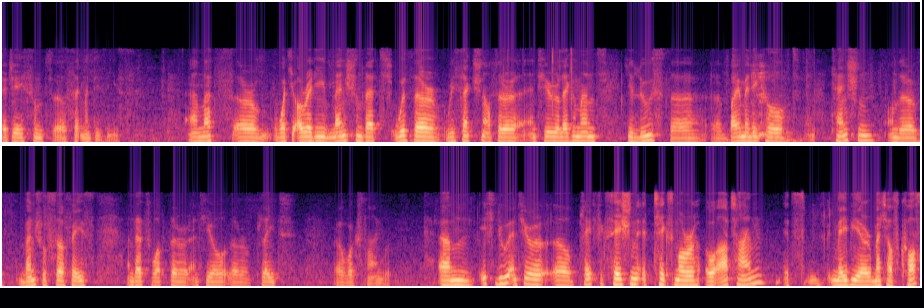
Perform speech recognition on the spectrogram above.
adjacent uh, segment disease. And that's uh, what you already mentioned that with the resection of the anterior ligament, you lose the uh, biomedical tension on the ventral surface, and that's what the anterior plate uh, works fine with. Um, if you do anterior uh, plate fixation, it takes more OR time. It's maybe a matter of cost,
